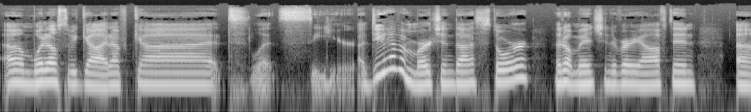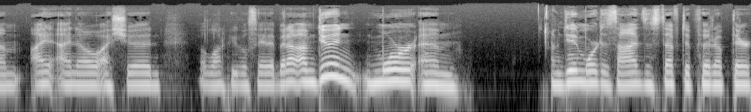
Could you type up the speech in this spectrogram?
Um, what else we got? I've got. Let's see here. I do have a merchandise store. I don't mention it very often. Um, I I know I should. A lot of people say that, but I'm doing more. Um, I'm doing more designs and stuff to put up there.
